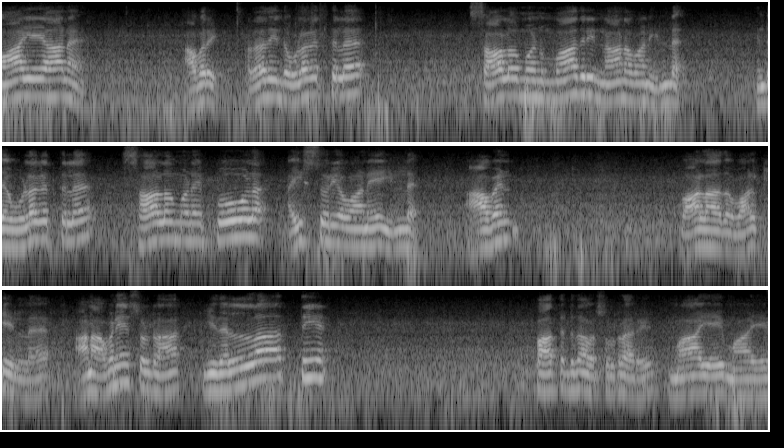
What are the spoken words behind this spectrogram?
மாயையான அவரை. அதாவது இந்த உலகத்தில் சாலோமன் மாதிரி நாணவான் இல்லை. இந்த உலகத்தில் சாலோமனை போல ஐஸ்வர்யவானே இல்லை. அவன் வாழாத வாழ்க்கை இல்லை. ஆனால் அவனே சொல்கிறான் இதெல்லாத்தையும் பார்த்துட்டு தான் அவர் சொல்கிறாரு மாயை மாயை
